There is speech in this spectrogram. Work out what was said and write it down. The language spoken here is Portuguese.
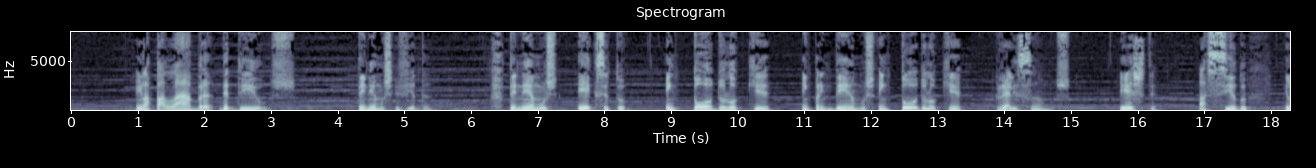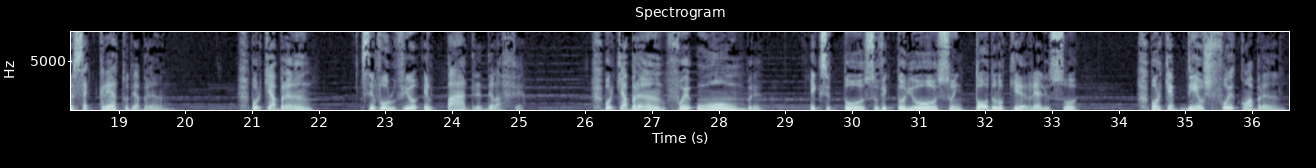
em la palavra de Deus, temos vida. Temos êxito em todo o que empreendemos, em todo o que realizamos. Este ha sido o secreto de Abraão. Porque Abraão se volvió el padre de la. Porque Abraão foi um homem exitoso, vitorioso em todo o que realizou. Porque Deus foi com Abraão.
